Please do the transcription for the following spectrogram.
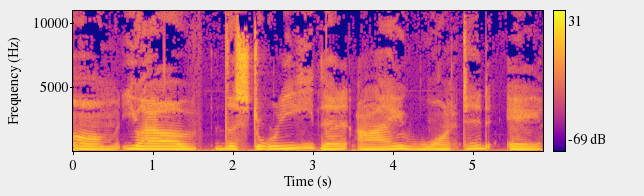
um, you have the story that I wanted a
